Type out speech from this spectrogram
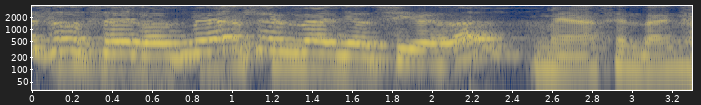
esos celos me hacen daño, sí, ¿verdad? Me hacen daño.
